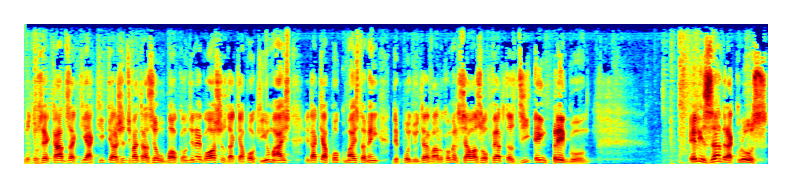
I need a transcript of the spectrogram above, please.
Outros recados aqui, aqui que a gente vai trazer o balcão de negócios daqui a pouquinho mais e daqui a pouco mais também, depois do intervalo comercial, as ofertas de emprego. Elisandra Cruz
